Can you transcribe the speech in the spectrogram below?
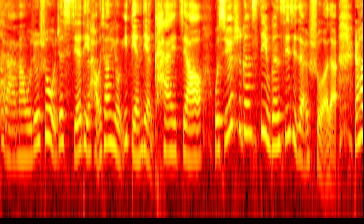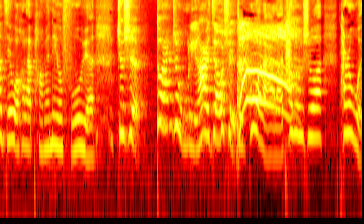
下来嘛，我就说我这鞋底好像有一点点开胶。我其实是跟 Steve 跟 Cici 在说的，然后结果后来旁边那个服务员就是。端着五零二胶水就过来了，他就说：“他说我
